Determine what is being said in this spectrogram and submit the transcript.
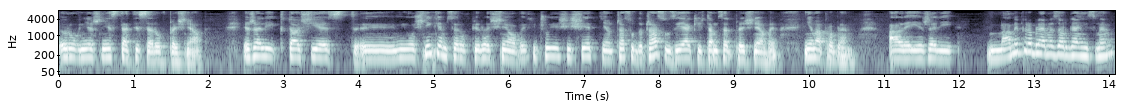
również niestety serów pleśniowych. Jeżeli ktoś jest y, miłośnikiem serów pleśniowych i czuje się świetnie od czasu do czasu, zje jakiś tam ser pleśniowy, nie ma problemu. Ale jeżeli mamy problemy z organizmem,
